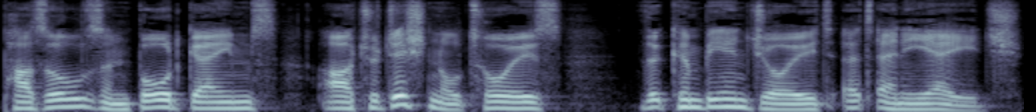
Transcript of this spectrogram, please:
Puzzles and board games are traditional toys that can be enjoyed at any age.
